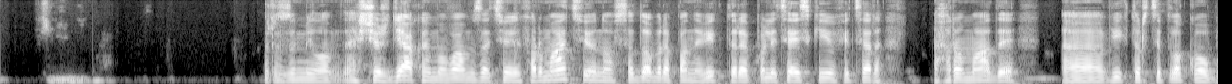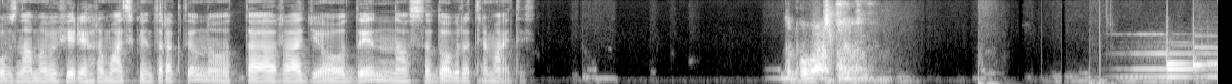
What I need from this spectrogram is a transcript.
Зрозуміло. Що ж, дякуємо вам за цю інформацію. На все добре, пане Вікторе. Поліцейський офіцер громади е, Віктор Циплаков був з нами в ефірі громадського інтерактивного та Радіо 1. На все добре, тримайтесь. До побачення.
